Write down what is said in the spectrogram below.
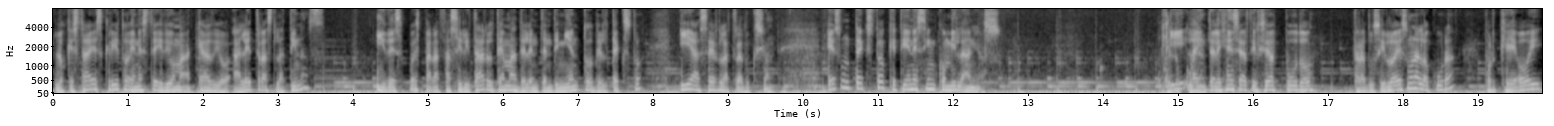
lo que está escrito en este idioma acadio a letras latinas y después para facilitar el tema del entendimiento del texto y hacer la traducción. Es un texto que tiene 5.000 años y la inteligencia artificial pudo traducirlo. Es una locura porque hoy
